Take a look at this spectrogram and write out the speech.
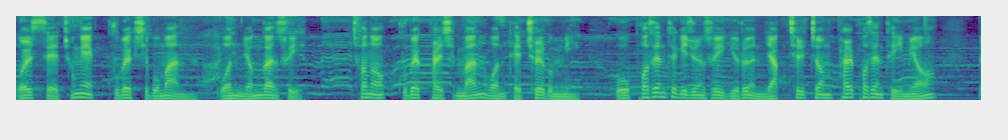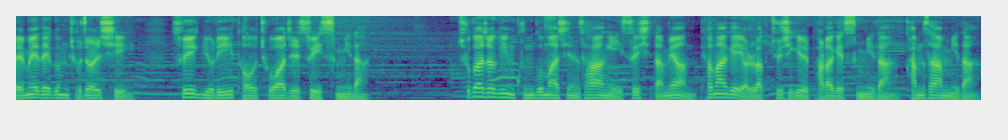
월세 총액 915만 원 연간 수익, 1천억 980만 원 대출 금리, 5% 기준 수익률은 약 7.8%이며 매매 대금 조절 시 수익률이 더 좋아질 수 있습니다. 추가적인 궁금하신 사항이 있으시다면 편하게 연락 주시길 바라겠습니다. 감사합니다.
